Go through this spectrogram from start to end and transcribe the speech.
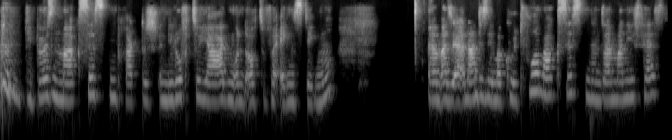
die bösen Marxisten praktisch in die Luft zu jagen und auch zu verängstigen. Ähm, also er nannte sie immer Kulturmarxisten in seinem Manifest.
